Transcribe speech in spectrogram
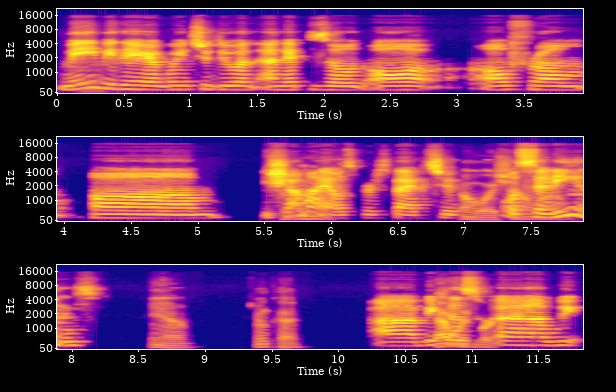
Maybe they are going to do an, an episode all all from um Ishamael's perspective oh, or Selene's. Yeah. Okay. Uh, because uh, we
